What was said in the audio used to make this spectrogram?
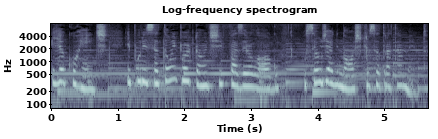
e recorrente, e por isso é tão importante fazer logo o seu diagnóstico e o seu tratamento.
